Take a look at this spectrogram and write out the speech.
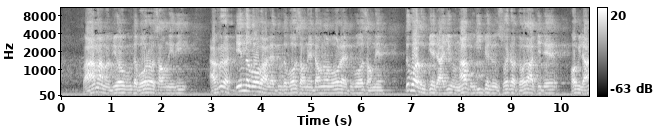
။ဘာမှမပြောဘူးသဘောတော့ဆောင်နေသည်။ အခုတော့တင်းသဘောကလည်း तू သဘောဆောင်တယ်တောင်းသဘောလည်း तू ဘောဆောင်တယ်။သူ့ဘောသူပြက်တာကြီးကိုငါကိုကြီးပြက်လို့ဆွဲတော့ဒေါသဖြစ်တယ်။ဟုတ်ပြီလား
